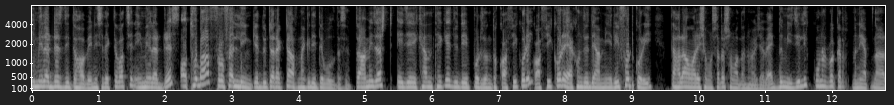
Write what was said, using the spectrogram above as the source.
ইমেল অ্যাড্রেস দিতে হবে, নিচে দেখতে পাচ্ছেন ইমেল অ্যাড্রেস অথবা প্রোফাইল লিঙ্ক এই দুটার একটা আপনাকে দিতে বলতেছে। তো আমি জাস্ট এই যে এখান থেকে যদি এই পর্যন্ত কপি করি কপি করে এখন যদি আমি রিপোর্ট করি তাহলে আমার এই সমস্যাটা সমাধান হয়ে যাবে। একদম ইজিলি কোনো প্রকার মানে আপনার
